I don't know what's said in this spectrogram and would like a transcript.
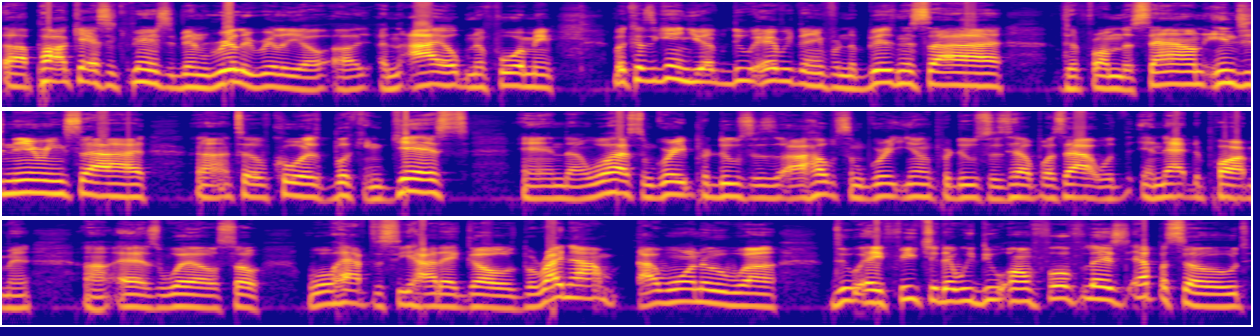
uh, podcast experience has been really, really a, a, an eye opener for me because again, you have to do everything from the business side to from the sound engineering side uh, to, of course, booking guests. And uh, we'll have some great producers. I hope some great young producers help us out with in that department uh, as well. So we'll have to see how that goes. But right now, I want to uh, do a feature that we do on full fledged episodes.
